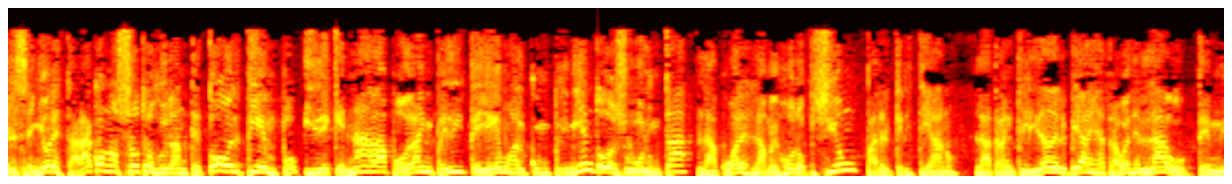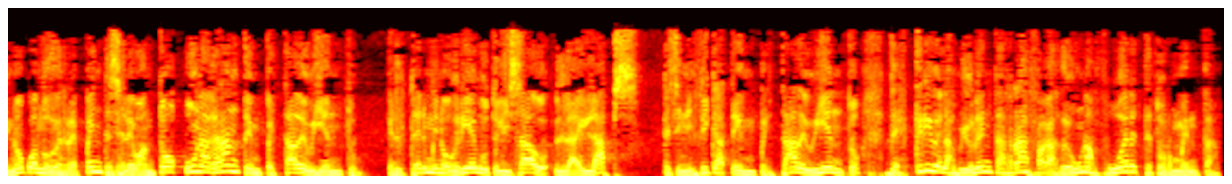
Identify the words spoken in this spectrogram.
que el Señor estará con nosotros durante todo el tiempo y de que nada podrá impedir que lleguemos al cumplimiento de su voluntad, la cual es la mejor opción para el cristiano. La tranquilidad del viaje a través del lago terminó cuando de repente se levantó una gran tempestad de viento. El término griego utilizado, lailaps, que significa tempestad de viento, describe las violentas ráfagas de una fuerte tormenta.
